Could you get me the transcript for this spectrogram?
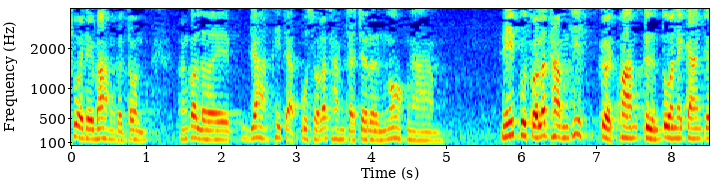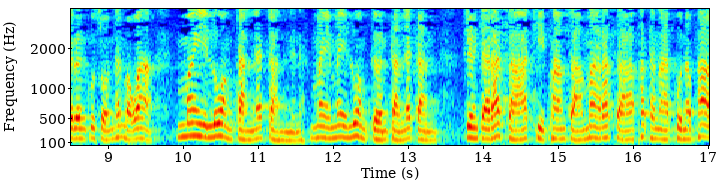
ช่วยได้บ้างเป็นต้นมันก็เลยยากที่จะกุศลธรรมจะเจริญงอกงาม นี้กุศลธรรมที่เกิดความตื่นตัวในการเจริญกุศล ท่านบอกว่าไม่ล่วงกันและกันเนี่ยนะไม่ไม่ล่วงเกินกันและกัน จึงจะรักษาขีดความสามารถรักษาพัฒนาคุณภาพ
